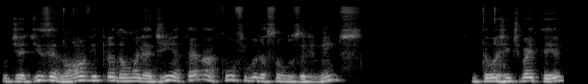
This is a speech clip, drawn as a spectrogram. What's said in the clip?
o dia 19, para dar uma olhadinha até na configuração dos elementos. Então a gente vai ter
